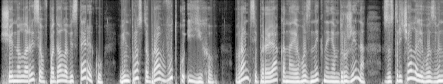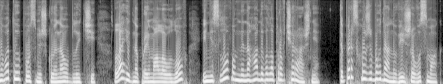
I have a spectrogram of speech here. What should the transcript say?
Щойно Лариса впадала в істерику, він просто брав вудку і їхав. Вранці, перелякана його зникненням дружина, зустрічала його з винуватою посмішкою на обличчі, лагідно приймала улов і ні словом не нагадувала про вчорашнє. Тепер, схоже, Богдан увійшов у смак.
